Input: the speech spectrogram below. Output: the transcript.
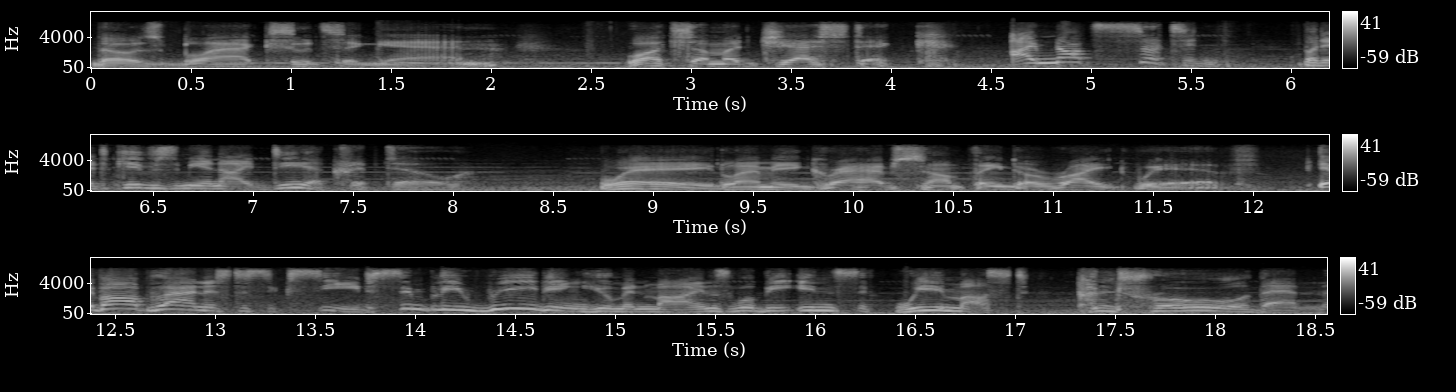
those black suits again. What's a majestic? I'm not certain, but it gives me an idea, Crypto. Wait, let me grab something to write with. If our plan is to succeed, simply reading human minds will be insufficient. We must control them.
